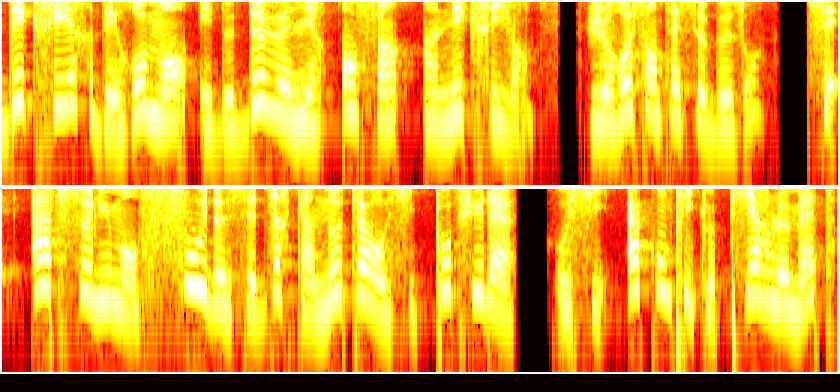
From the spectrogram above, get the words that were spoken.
d'écrire des romans et de devenir enfin un écrivain. Je ressentais ce besoin. C'est absolument fou de se dire qu'un auteur aussi populaire, aussi accompli que Pierre Lemaitre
